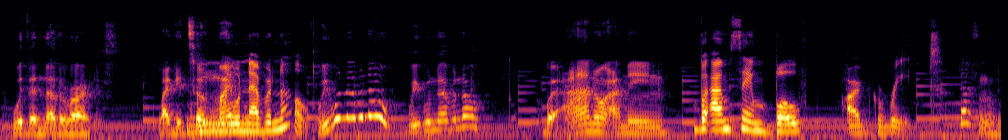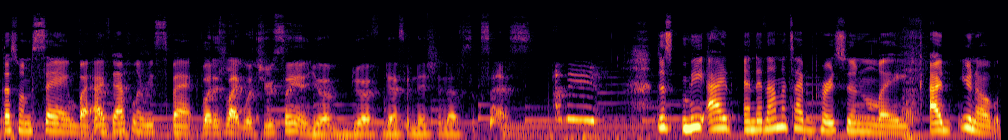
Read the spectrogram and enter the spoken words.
with another artist. Like it took. We Michael. will never know. We will never know. We will never know. But I know. I mean. But I'm saying both are great. Definitely. That's what I'm saying. But definitely. I definitely respect. But it's like what you're saying. Your your definition of success. I mean. Just me, I and then I'm the type of person like I, you know,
